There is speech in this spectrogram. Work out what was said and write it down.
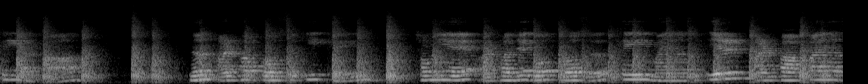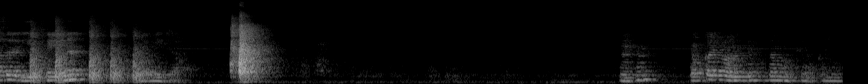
K 알파는 알파 플러스 2K. 정리해. 알파 제곱 플러스 K 마이너스 1 알파 마이너스 2K는 0이죠. 여기까지 왔는데 부담 못해 여기까지.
